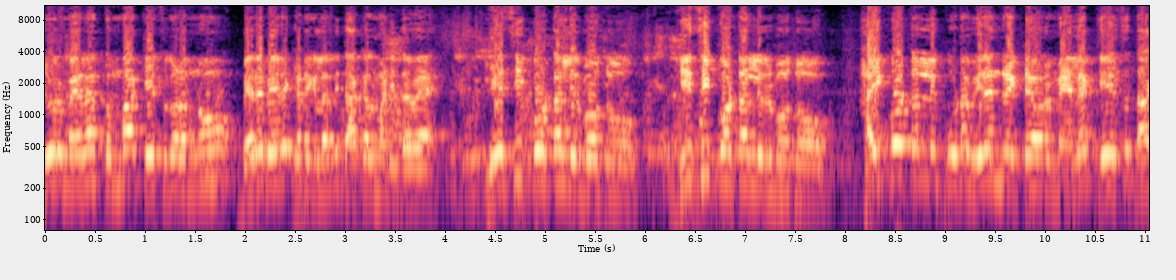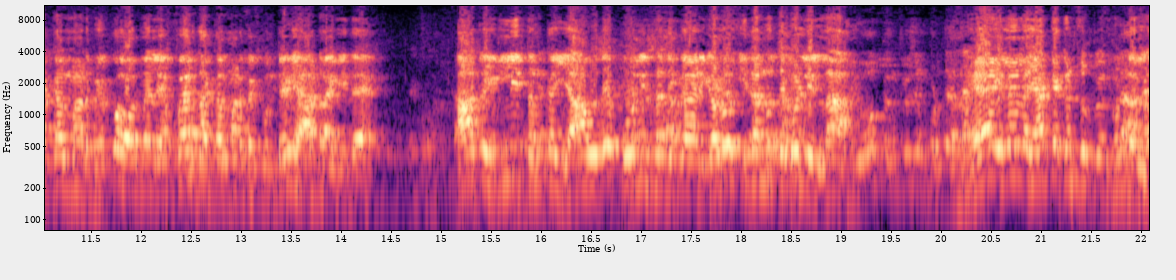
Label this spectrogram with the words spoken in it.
ಇವ್ರ ಮೇಲೆ ತುಂಬಾ ಕೇಸುಗಳನ್ನು ಬೇರೆ ಬೇರೆ ಕಡೆಗಳಲ್ಲಿ ದಾಖಲು ಮಾಡಿದ್ದಾವೆ. ಎ ಸಿ ಕೋರ್ಟ್ ಅಲ್ಲಿ ಇರ್ಬೋದು ಡಿ ಸಿ ಕೋರ್ಟ್ ಅಲ್ಲಿ ಇರ್ಬೋದು ಹೈಕೋರ್ಟ್ ಅಲ್ಲಿ ಕೂಡ ವೀರೇಂದ್ರ ಹೆಗ್ಡೆ ಅವರ ಮೇಲೆ ಕೇಸ್ ದಾಖಲು ಮಾಡಬೇಕು ಅವ್ರ ಮೇಲೆ ಎಫ್ಐಆರ್ ದಾಖಲು ಮಾಡಬೇಕು ಅಂತ ಹೇಳಿ ಆರ್ಡರ್ ಆಗಿದೆ. ಆದ್ರೆ ಇಲ್ಲಿ ತನಕ ಯಾವುದೇ ಪೊಲೀಸ್ ಅಧಿಕಾರಿಗಳು ಇದನ್ನು ತಗೊಳ್ಳಿಲ್ಲ. ಏ ಇಲ್ಲ ಇಲ್ಲ ಯಾಕೆ ಕೊಡ್ತಲ್ಲ? ಹೋಗಲ್ಲ.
